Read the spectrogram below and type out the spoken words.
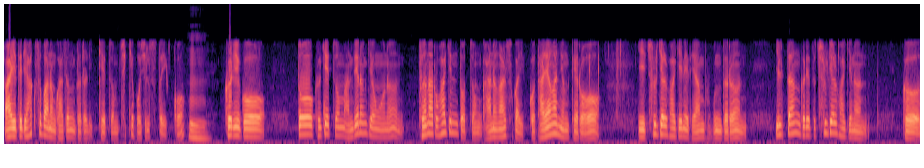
아이들이 학습하는 과정들을 이렇게 좀 지켜보실 수도 있고, 음. 그리고 또 그게 좀 안 되는 경우는 전화로 확인도 좀 가능할 수가 있고, 다양한 형태로 이 출결 확인에 대한 부분들은 일단 그래도 출결 확인은 그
